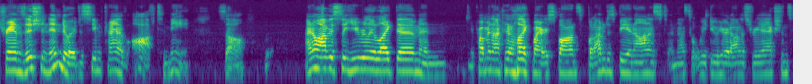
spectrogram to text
transitioned into it just seemed kind of off to me. So I know obviously you really like them and you're probably not going to like my response, but I'm just being honest, and that's what we do here at Honest Reactions.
